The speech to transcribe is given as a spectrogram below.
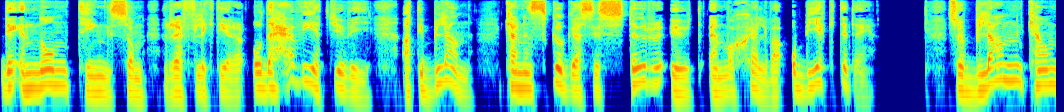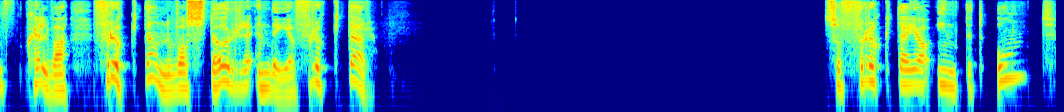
det är någonting som reflekterar. Och det här vet ju vi, att ibland kan en skugga se större ut än vad själva objektet är. Så ibland kan själva fruktan vara större än det jag fruktar. Så fruktar jag inte ett ont,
